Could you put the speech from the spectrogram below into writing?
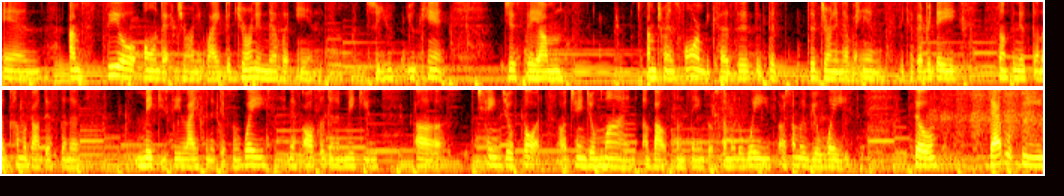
and I'm still on that journey. Like the journey never ends. So you you can't just say I'm I'm transformed because the the, the, the journey never ends. Because every day something is gonna come about that's gonna make you see life in a different way, and that's also gonna make you uh, change your thoughts or change your mind about some things or some of the ways or some of your ways. So that would be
